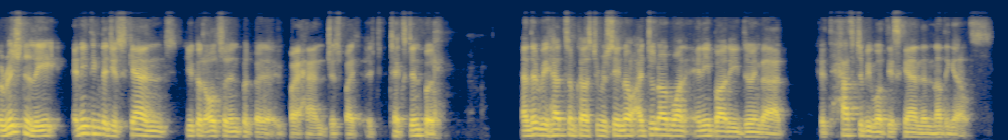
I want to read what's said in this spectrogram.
Originally, anything that you scanned, you could also input by, by hand, just by text input. And then we had some customers say, no, I do not want anybody doing that. It has to be what they scanned and nothing else.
